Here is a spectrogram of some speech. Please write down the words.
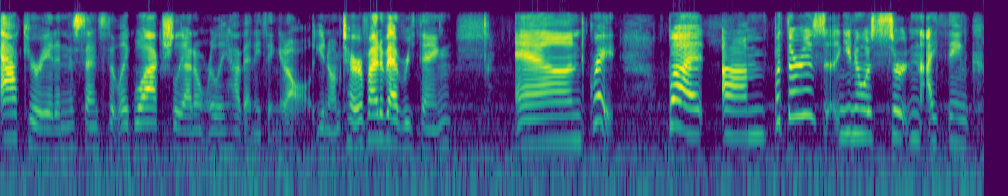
accurate in the sense that like, well, actually, I don't really have anything at all. You know, I'm terrified of everything, and great. But um, but there is, you know, a certain I think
